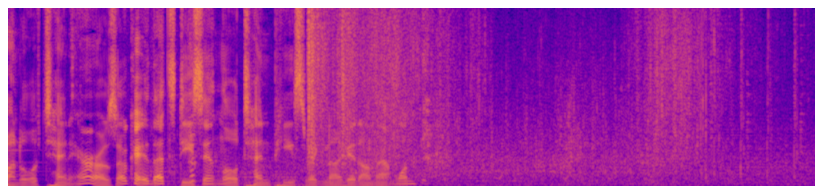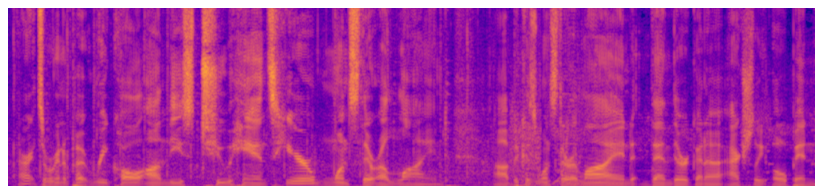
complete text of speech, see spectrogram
Bundle of 10 arrows. Okay, that's decent. Little 10 piece McNugget on that one. Alright, so we're going to put recall on these two hands here once they're aligned. Uh, because once they're aligned, then they're going to actually open.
